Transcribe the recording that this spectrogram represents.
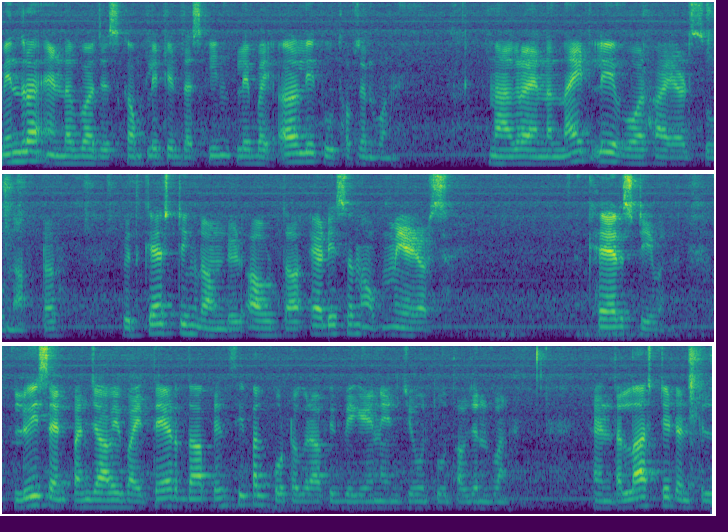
Bindra and the Berges completed the screenplay by early 2001. Nagra and Knightley were hired soon after, with casting rounded out the addition of Meyers, Kher Steven, Lewis and Panjabi by there the principal photography began in June 2001 and the lasted until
